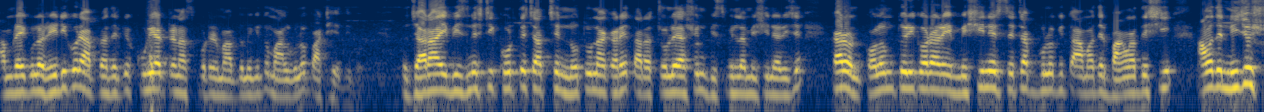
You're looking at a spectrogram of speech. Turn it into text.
আমরা এগুলো রেডি করে আপনাদেরকে কুরিয়ার ট্রান্সপোর্টের মাধ্যমে কিন্তু মালগুলো পাঠিয়ে দিব। তো যারা এই বিজনেসটি করতে চাচ্ছেন নতুন আকারে, তারা চলে আসুন বিসমিল্লা মেশিনারিজে। কারণ কলম তৈরি করার এই মেশিনের সেট কিন্তু আমাদের বাংলাদেশি, আমাদের নিজস্ব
